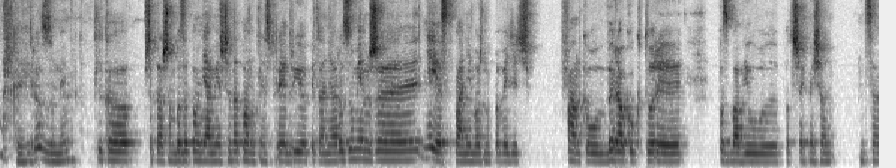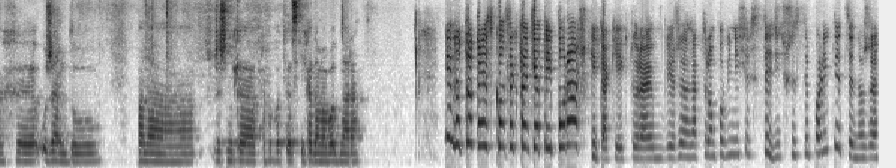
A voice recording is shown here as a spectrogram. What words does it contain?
Okej, okay, rozumiem. Tylko przepraszam, bo zapomniałem jeszcze napomknąć w sprawie drugiego pytania. Rozumiem, że nie jest Pani, można powiedzieć, fanką wyroku, który pozbawił po trzech miesiącach e, urzędu pana Rzecznika Praw Obywatelskich Adama Bodnara. Nie, no to, to jest konsekwencja tej porażki takiej, która, mówię, że, za którą powinni się wstydzić wszyscy politycy, no, że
